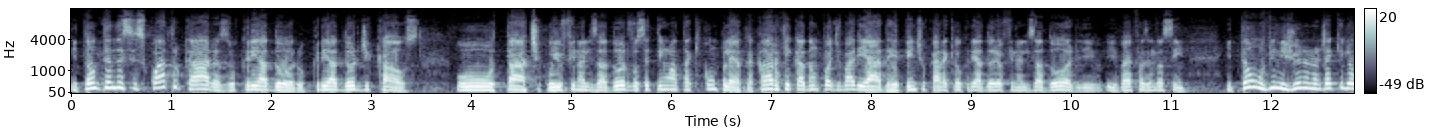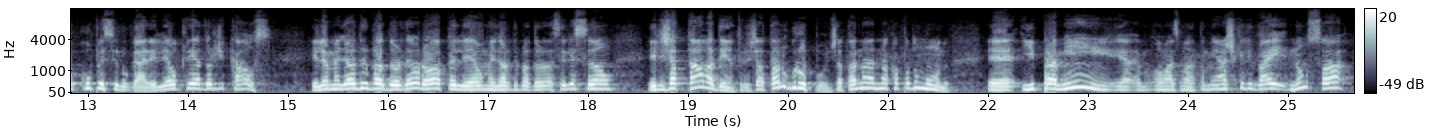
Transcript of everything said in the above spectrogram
Então, tendo esses quatro caras, o criador, o criador de caos, o tático e o finalizador, você tem um ataque completo. É claro que cada um pode variar, de repente o cara que é o criador é o finalizador e, e vai fazendo assim. Então o Vini Júnior, onde é que ele ocupa esse lugar? Ele é o criador de caos. Ele é o melhor driblador da Europa, ele é o melhor driblador da seleção. Ele já está lá dentro, ele já está no grupo, já está na, na, Copa do Mundo. É, e para mim, é, Masman, também acho que ele vai não só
